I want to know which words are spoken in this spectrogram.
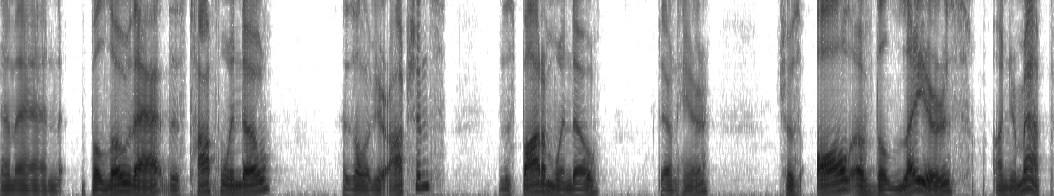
And then below that, this top window has all of your options. And this bottom window down here shows all of the layers on your map.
